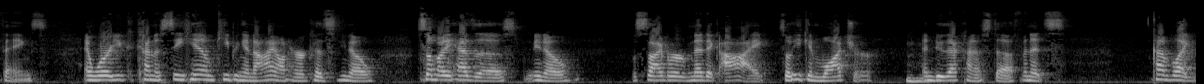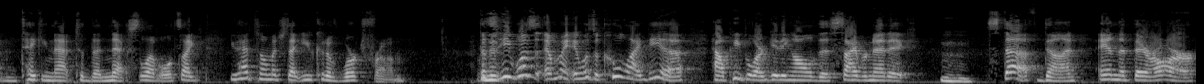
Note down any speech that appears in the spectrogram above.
things, and where you could kind of see him keeping an eye on her because you know somebody has a you know a cybernetic eye, so he can watch her Mm-hmm. and do that kind of stuff, and it's kind of like taking that to the next level. It's like you had so much that you could have worked from. Because he was, I mean, it was a cool idea how people are getting all of this cybernetic Mm-hmm. stuff done, and that there are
